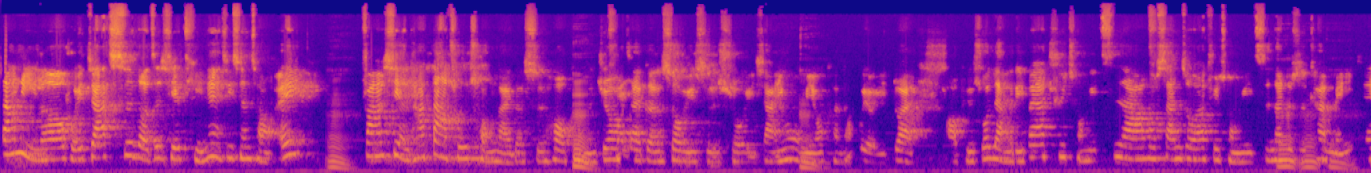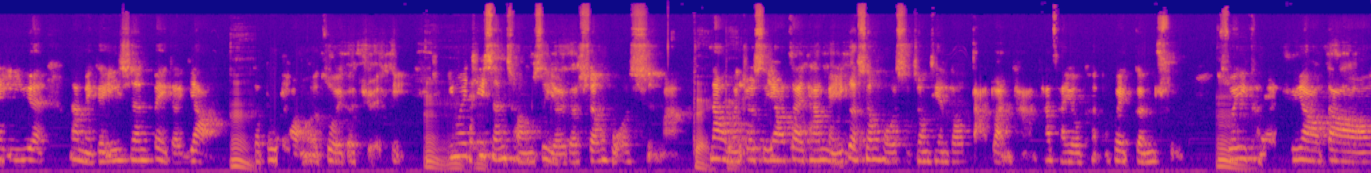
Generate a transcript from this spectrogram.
当你呢回家吃了这些体内寄生虫，哎，嗯，发现它大出虫来的时候，可能就要再跟兽医师说一下，因为我们有可能会有一段啊，比如说两个礼拜要驱虫一次啊，或三周要驱虫一次，那就是看每一间医院，那每个医生备的药嗯的不同而做一个决定，嗯，因为寄生虫是有一个生活史嘛，对，那我们就是要在它每一个生活史中间都打断它，它才有可能会根除。所以可能需要到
